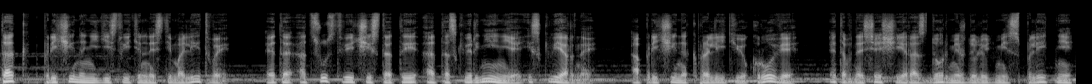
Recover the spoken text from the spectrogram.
Так, причина недействительности молитвы – это отсутствие чистоты от осквернения и скверны, а причина к пролитию крови – это вносящие раздор между людьми сплетни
